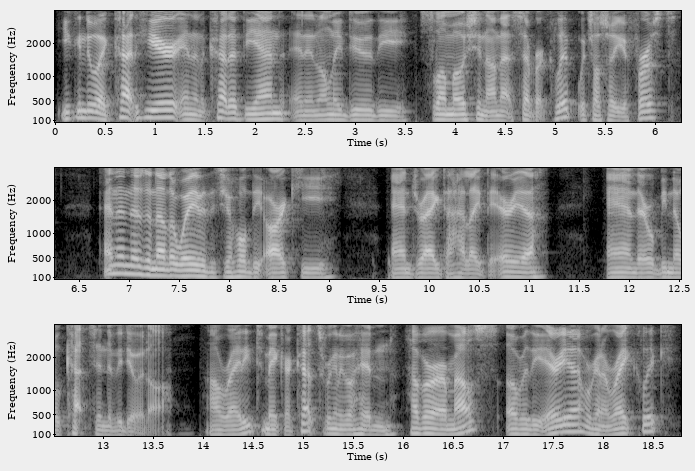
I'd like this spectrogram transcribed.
You can do a cut here and then a cut at the end and then only do the slow motion on that separate clip, which I'll show you first. And then there's another way that you hold the R key and drag to highlight the area and there will be no cuts in the video at all. Alrighty, to make our cuts, we're going to go ahead and hover our mouse over the area. We're going to right click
